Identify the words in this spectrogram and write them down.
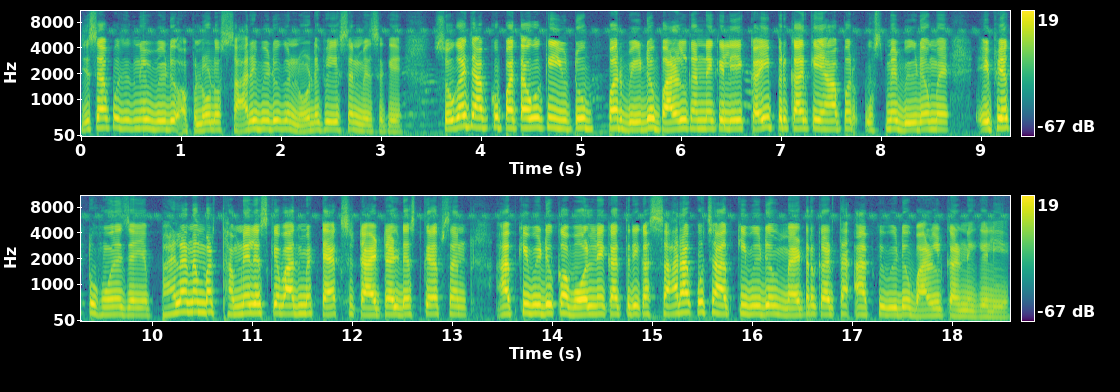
जिससे आपको जितनी भी वीडियो अपलोड हो, सारी वीडियो की नोटिफिकेशन मिल सके। सो गज आपको पता होगा कि यूट्यूब पर वीडियो वायरल करने के लिए कई प्रकार के यहाँ पर उसमें वीडियो में इफ़ेक्ट होने चाहिए। पहला नंबर थमनेल इसके बाद में टैक्स टाइटल डिस्क्रिप्शन आपकी वीडियो का बोलने का तरीका, सारा कुछ आपकी वीडियो में मैटर करता है आपकी वीडियो वायरल करने के लिए।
